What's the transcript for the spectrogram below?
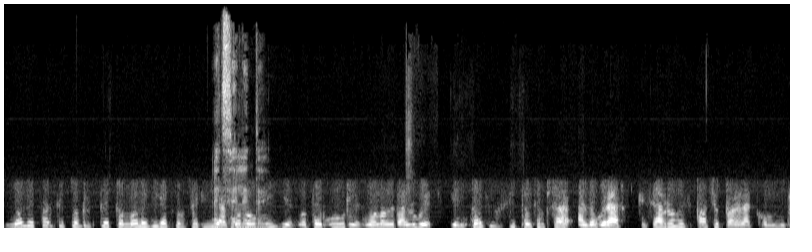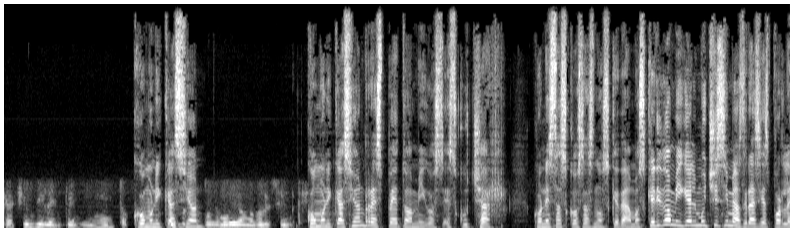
No le faltes todo el respeto, no le digas groserías, no lo humilles, no te burles, no lo devalúes. Y entonces así puedes empezar a lograr que se abra un espacio para la comunicación y el entendimiento. Comunicación. Adolescente. Comunicación, respeto, amigos, escuchar. Con esas cosas nos quedamos. Querido Miguel, muchísimas gracias por la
